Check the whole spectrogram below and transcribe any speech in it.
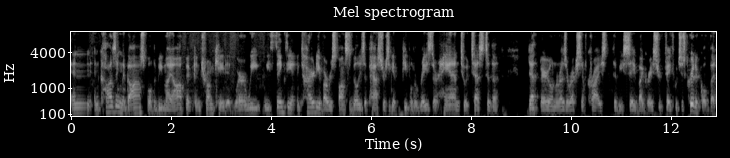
and, and causing the gospel to be myopic and truncated, where we, we think the entirety of our responsibilities as pastors is to get people to raise their hand to attest to the death, burial, and resurrection of Christ to be saved by grace through faith, which is critical. But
